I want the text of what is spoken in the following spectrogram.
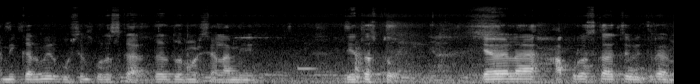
आम्ही कर्मवीर भूषण पुरस्कार दर दोन वर्षाला आम्ही देत असतो. यावेळेला हा पुरस्काराचं वितरण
